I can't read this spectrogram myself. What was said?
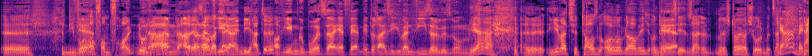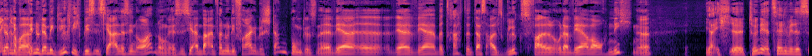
Äh, die wohl Ja. auch vom Freund nur Und hat war, dann, weil er selber auf jeder, kein Handy hatte. Auf jedem Geburtstag, er fährt mit 30 über den Wiesel gesungen. Ja, äh, jeweils für 1000 Euro, glaube ich, und Ja. hat seine Steuerschulden bezahlt. Ja, wenn, Nein, du damit, aber wenn du damit glücklich bist, ist ja alles in Ordnung. Es ist ja einfach, einfach nur die Frage des Standpunktes. Ne? Wer, äh, wer, wer betrachtet das als Glücksfall oder wer aber auch nicht? Ne? Ja, ich, äh, Töne erzählte mir, dass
